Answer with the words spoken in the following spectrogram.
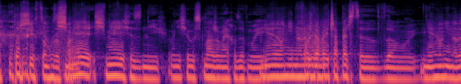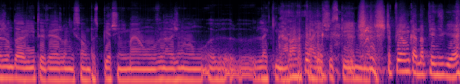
Też się chcą zasmażyć. Śmieję, śmieję się z nich. Oni się usmażą, a ja chodzę w mojej Nie, oni należą, czapeczce do, w domu. I... nie, oni należą do elity, wiesz, oni są bezpieczni i mają wynalezioną y, leki na raka i wszystkie inne. Szczepionka na 5G.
